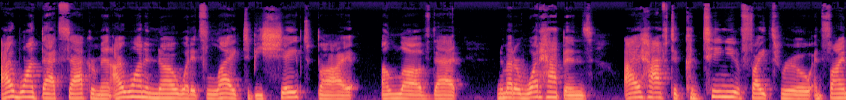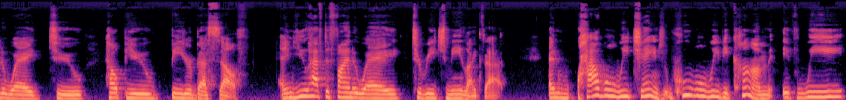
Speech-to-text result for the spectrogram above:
I want that sacrament. I want to know what it's like to be shaped by a love that no matter what happens, I have to continue to fight through and find a way to help you be your best self. And you have to find a way to reach me like that. And how will we change? Who will we become if we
